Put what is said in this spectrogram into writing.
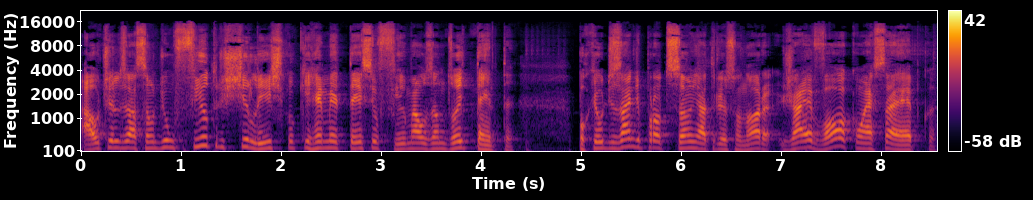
a utilização de um filtro estilístico que remetesse o filme aos anos 80 porque o design de produção e a trilha sonora já evocam essa época.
